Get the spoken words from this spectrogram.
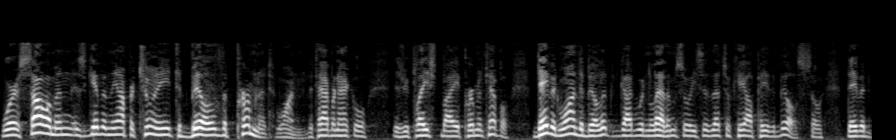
where Solomon is given the opportunity to build the permanent one. The tabernacle is replaced by a permanent temple. David wanted to build it, but God wouldn't let him, so he says, That's okay, I'll pay the bills. So David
